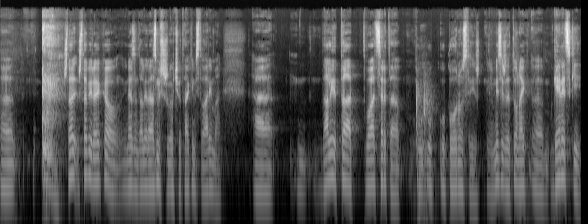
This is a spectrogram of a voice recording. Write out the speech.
E, šta, šta bi rekao, i ne znam da li razmišljaš uopće o takvim stvarima, a, da li je ta tvoja crta u, upornosti, ili misliš da je to naj, e, genetski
